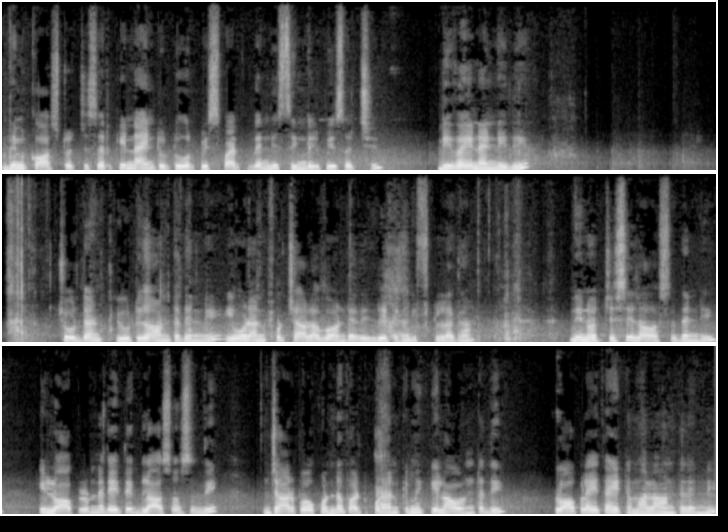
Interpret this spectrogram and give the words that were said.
దీని కాస్ట్ వచ్చేసరికి నైన్ టు టూ రూపీస్ పడుతుందండి. సింగిల్ పీస్ వచ్చి డివైన్ అండి ఇది. చూడడానికి క్యూట్గా ఉంటుందండి. ఇవ్వడానికి కూడా చాలా బాగుంటుంది. రిటర్న్ గిఫ్ట్ లాగా. దీని వచ్చేసి ఇలా వస్తుందండి. ఈ లోపల ఉన్నది అయితే గ్లాస్ వస్తుంది. జారిపోకుండా పట్టుకోవడానికి మీకు ఇలా ఉంటుంది. లోపల అయితే ఐటమ్ అలా ఉంటుందండి.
